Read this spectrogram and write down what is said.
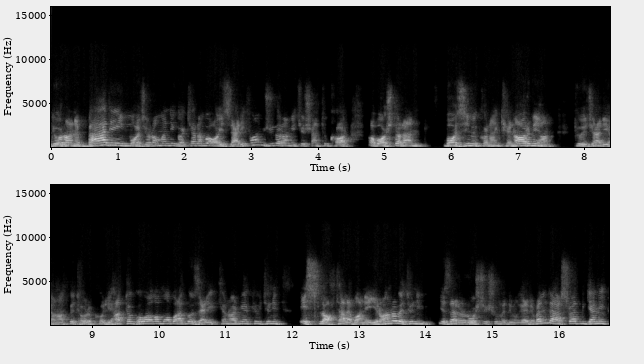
دوران بعد این ماجرا من نگاه کردم و آی ظریف همینجور دارن می‌کشن تو کار. و باش دارن بازی می‌کنن کنار میان. تو جریانات به طور کلی. حتی گفت آقا ما باید با ظریف کنار میان که می‌تونیم اصلاح طلبان ایران رو بتونیم یه ذره رشدشون بدیم غیره. ولی در صورت میگم این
